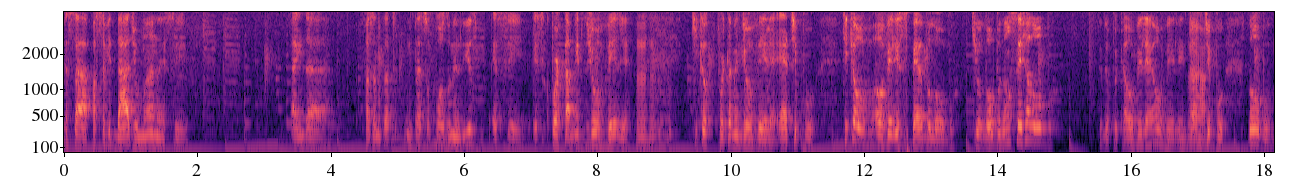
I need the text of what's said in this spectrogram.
Essa passividade humana, esse. Ainda fazendo um pressuposto do niilismo, esse, esse comportamento de ovelha. Uhum. O que, que é o comportamento de ovelha? É tipo, o que, que a a ovelha espera do lobo? Que o lobo não seja lobo. Entendeu? Porque a ovelha é ovelha. Então, Aham. tipo, lobo,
